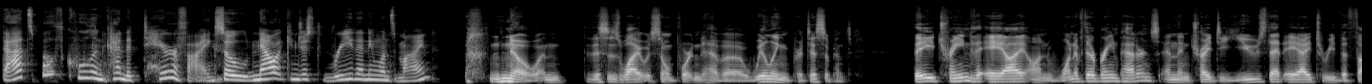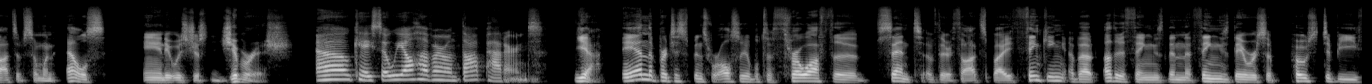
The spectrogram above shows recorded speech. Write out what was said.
That's both cool and kind of terrifying. So now it can just read anyone's mind? No, and this is why it was so important to have a willing participant. They trained the AI on one of their brain patterns and then tried to use that AI to read the thoughts of someone else, and it was just gibberish. Okay, so we all have our own thought patterns. Yeah, and the participants were also able to throw off the scent of their thoughts by thinking about other things than the things they were supposed to be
